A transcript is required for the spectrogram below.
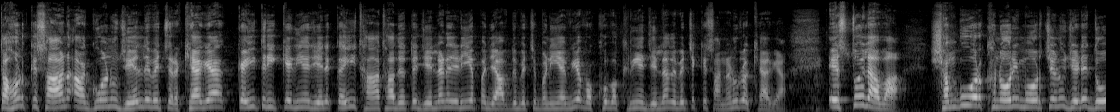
ਤਾਂ ਹੁਣ ਕਿਸਾਨ ਆਗੂਆਂ ਨੂੰ ਜੇਲ੍ਹ ਦੇ ਵਿੱਚ ਰੱਖਿਆ ਗਿਆ। ਕਈ ਤਰੀਕੇ ਦੀਆਂ ਜੇਲ੍ਹ, ਕਈ ਥਾਂ ਥਾਂ ਦੇ ਉੱਤੇ ਜੇਲ੍ਹਾਂ ਨੇ ਜਿਹੜੀਆਂ ਪੰਜਾਬ ਦੇ ਵਿੱਚ ਬਣੀਆਂ ਵੀ ਆ, ਵੱਖੋ ਵੱਖਰੀਆਂ ਜੇਲ੍ਹਾਂ ਦੇ ਵਿੱਚ ਕਿਸਾਨਾਂ ਨੂੰ ਰੱਖਿਆ ਗਿਆ। ਇਸ ਤੋਂ ਇਲਾਵਾ ਸ਼ੰਭੂ ਔਰ ਖਨੌਰੀ ਮੋਰਚੇ ਨੂੰ ਜਿਹੜੇ ਦੋ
